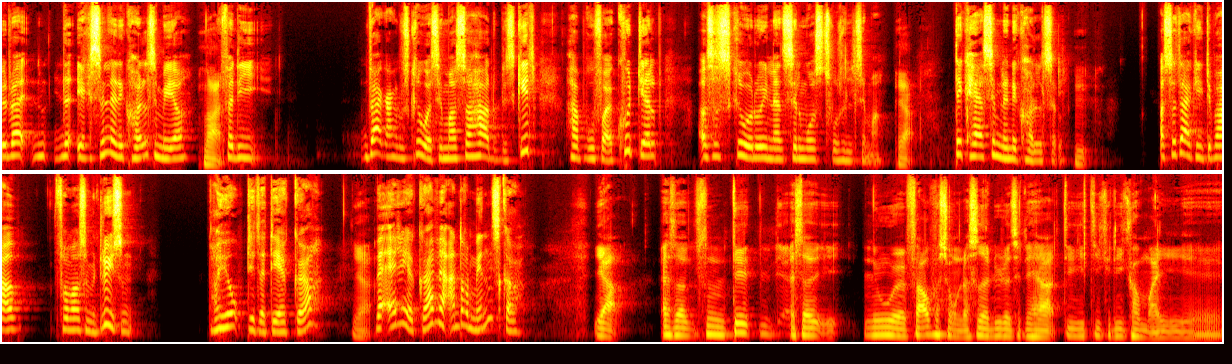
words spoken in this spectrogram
ved du hvad, jeg kan simpelthen ikke holde til mere, Nej. fordi hver gang du skriver til mig, så har du det skidt, har brug for akut hjælp, og så skriver du en eller anden selvmordstrussel til mig. Ja. Det kan jeg simpelthen ikke holde til. Mm. Og så der gik det bare op for mig som et lys, sådan, Nå jo, det er da det, jeg gør. Ja. Hvad er det, jeg gør ved andre mennesker? Ja, altså, sådan, det, altså nu øh, fagpersoner, der sidder og lytter til det her, de, de kan lige komme mig i, øh,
